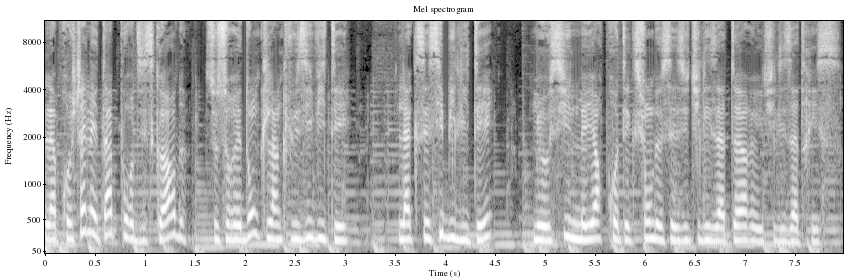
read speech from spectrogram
La prochaine étape pour Discord, ce serait donc l'inclusivité, l'accessibilité, mais aussi une meilleure protection de ses utilisateurs et utilisatrices.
